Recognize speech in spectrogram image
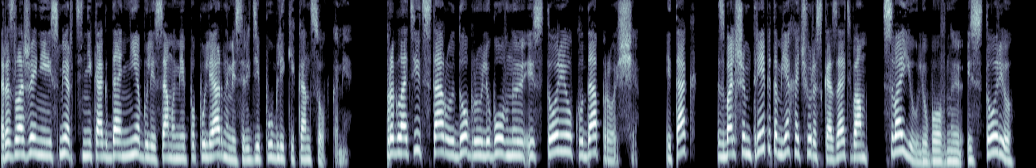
Разложение и смерть никогда не были самыми популярными среди публики концовками. Проглотить старую добрую любовную историю куда проще. Итак, с большим трепетом я хочу рассказать вам свою любовную историю,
